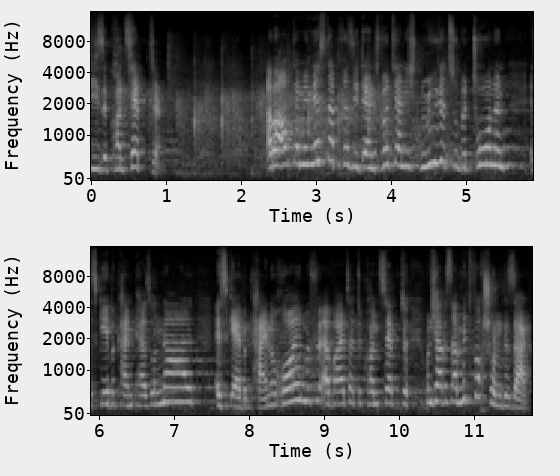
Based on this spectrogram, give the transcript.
diese Konzepte. Aber auch der Ministerpräsident wird ja nicht müde zu betonen, es gäbe kein Personal, es gäbe keine Räume für erweiterte Konzepte. Und ich habe es am Mittwoch schon gesagt.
